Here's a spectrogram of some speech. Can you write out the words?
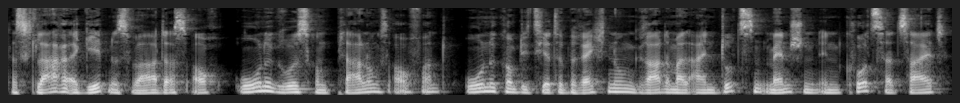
das klare Ergebnis war, dass auch ohne größeren Planungsaufwand, ohne komplizierte Berechnungen, gerade mal ein Dutzend Menschen in kurzer Zeit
